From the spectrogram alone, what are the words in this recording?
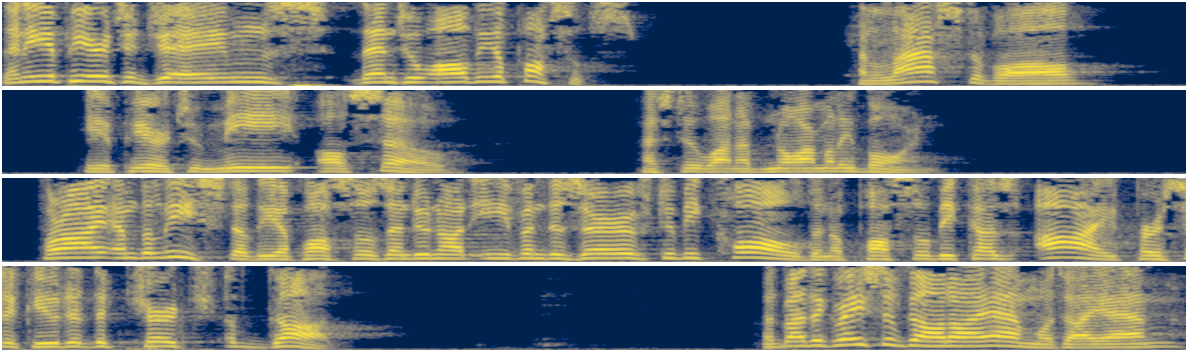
Then he appeared to James, then to all the apostles. And last of all, he appeared to me also, as to one abnormally born. For I am the least of the apostles and do not even deserve to be called an apostle because I persecuted the church of God. But by the grace of God I am what I am,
